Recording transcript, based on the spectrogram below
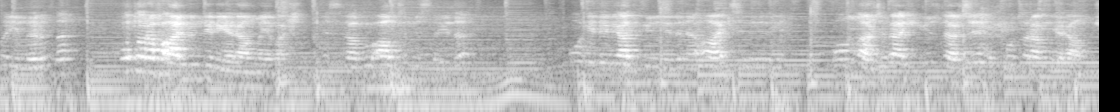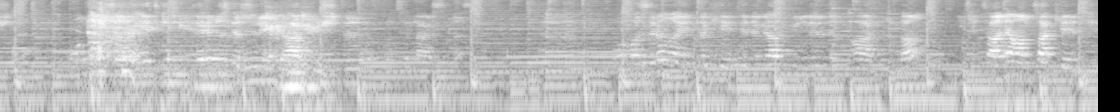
sayılarında fotoğraf albümleri yer almaya başladı. Mesela bu 6. sayıda o edebiyat günlerine ait e, onlarca belki yüzlerce fotoğraf yer almıştı. Ondan sonra etkinliklerimiz de sürekli artmıştı hatırlarsınız. E, o Haziran ayındaki edebiyat günlerinin ardından iki tane Antakya etkinliği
